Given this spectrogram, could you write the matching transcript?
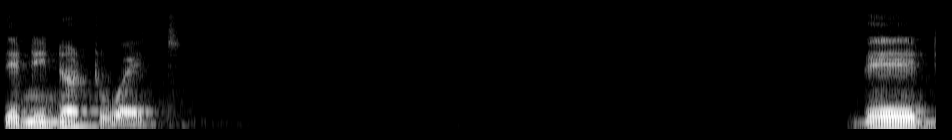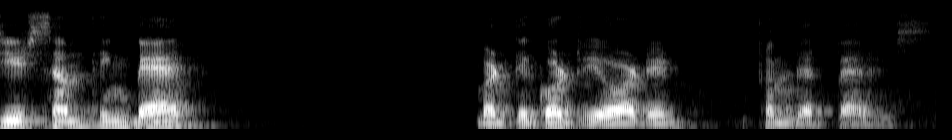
They need not to wait. They did something bad, but they got rewarded from their parents.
